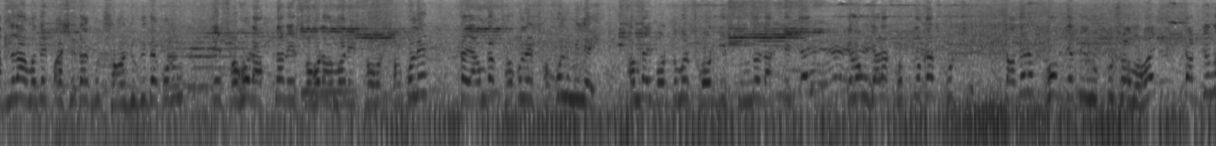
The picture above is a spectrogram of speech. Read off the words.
আপনারা আমাদের পাশে থাকুন সহযোগিতা করুন এ শহর আপনার এ শহর আমার এই শহর সকলের তাই আমরা সকলের সকল মিলে আমরা এই বর্তমান শহরকে সুন্দর রাখতে চাই এবং যারা ক্ষোভ প্রকাশ করছে তাদেরও ক্ষোভ যাতে উপশম হয় তার জন্য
